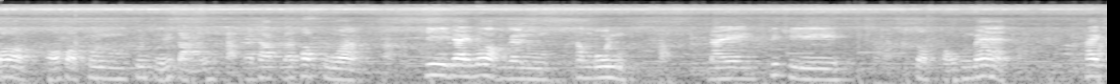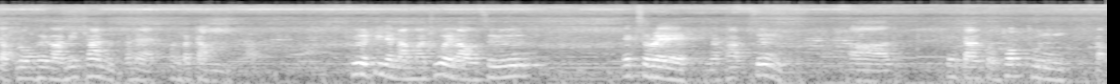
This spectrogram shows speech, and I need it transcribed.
ก็ขอขอบคุณคุณสุนิสารครับนะครับ และครอบครัวครับที่ได้มอบเงินทำบุญครับในพิธีศพของคุณแม่ ให้กับโรงพยาบาลมิชชั่นแผนกทันตกรรมครับเพื่อที่จะนำมาช่วยเราซื้อเอ็กซเรย์นะครับ ซึ่งอ่าเป็นการสมทบทุนกับ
